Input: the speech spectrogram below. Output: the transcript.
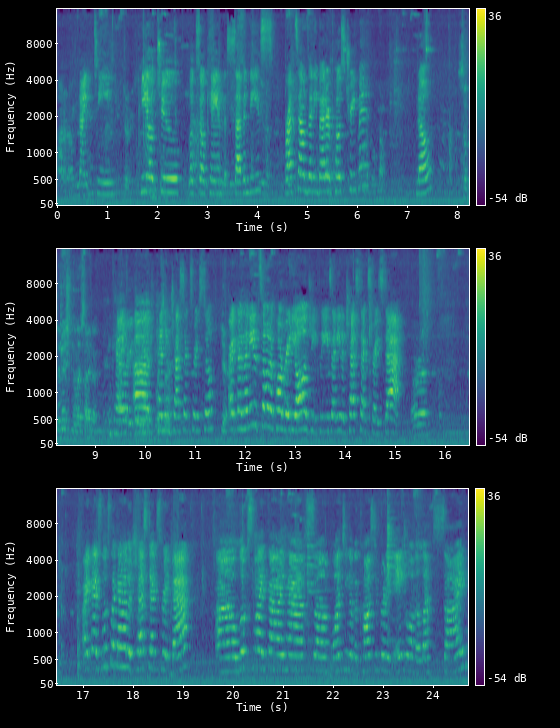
I don't know, 19. PO2 looks okay in the 70s. Breath sounds any better post treatment? No. No? So diminishing the left side. Okay. Uh, pending chest x ray still? Yeah. Alright, guys, I need someone to call radiology, please. I need a chest x ray stat. Alright. Alright guys, looks like I have a chest x-ray back. Uh, looks like I have some blunting of the costophrenic angle on the left side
